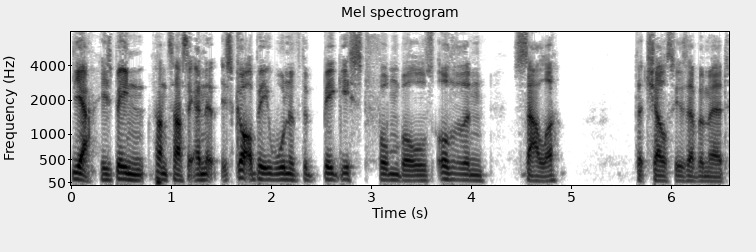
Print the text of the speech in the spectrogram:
Yeah, he's been fantastic, and it's got to be one of the biggest fumbles, other than Salah, that Chelsea has ever made.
